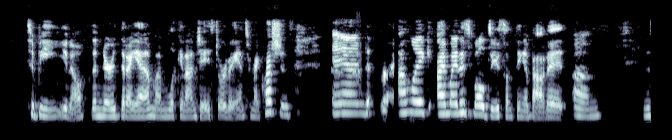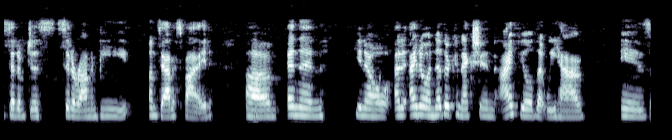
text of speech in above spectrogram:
to be, you know, the nerd that I am. I'm looking on JSTOR to answer my questions. And. I'm like, I might as well do something about it. Um instead of just sit around and be unsatisfied. Um and then you know, I, I, know another connection I feel that we have is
